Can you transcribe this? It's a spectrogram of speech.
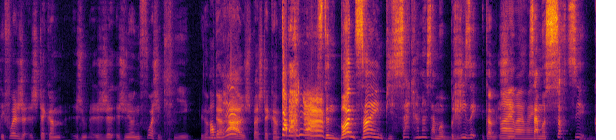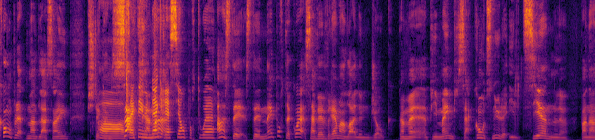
des fois, j'étais comme. je- je- je- Une fois, j'ai crié. Comme Ah, de vrai? rage. Parce que j'étais comme. C'est une bonne scène! Puis sacrément, ça m'a brisé. Comme j'ai. Ouais, ouais, ouais. Ça m'a sorti complètement de la scène. Puis j'étais Ah, comme. ça a été une agression pour toi. Ah, c'était c'était n'importe quoi. Ça avait vraiment l'air d'une joke. Comme, euh, puis même, ça continue, là. Ils tiennent, là, pendant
